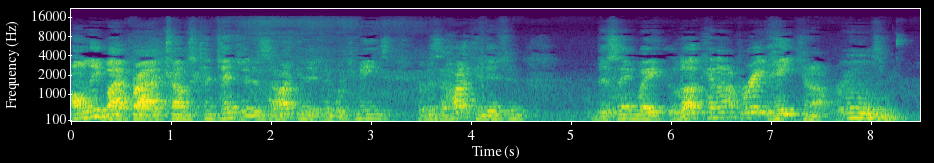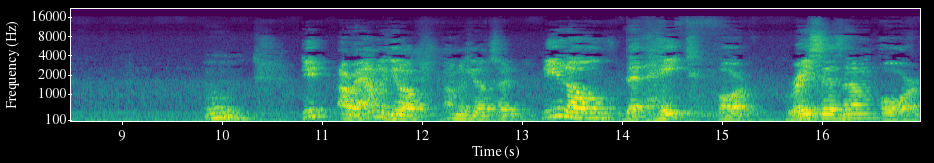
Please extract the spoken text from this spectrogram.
only by pride comes contention. It's a heart condition, which means if it's a heart condition, the same way love can operate, hate can operate. Mm. Mm. You, all right, I'm gonna get off. I'm gonna get off subject. Do you know that hate or racism or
